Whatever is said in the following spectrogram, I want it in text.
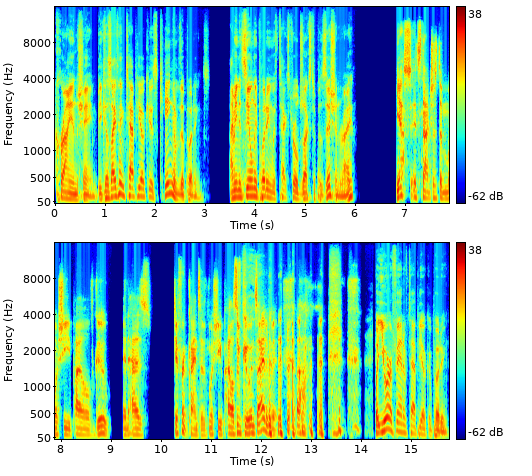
crying shame because I think tapioca is king of the puddings. I mean, it's the only pudding with textural juxtaposition, right? Yes, it's not just a mushy pile of goo. It has different kinds of mushy piles of goo inside of it. uh, but you are a fan of tapioca pudding.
